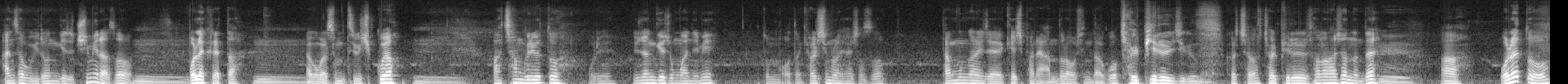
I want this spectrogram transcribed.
안 사고 이런 게 제 취미라서 음. 원래 그랬다라고 음. 말씀드리고 싶고요. 음. 아참 그리고 또 우리 윤영계 종마님이 좀 어떤 결심을 하셔서 당분간 이제 게시판에 안 돌아오신다고 절필을 지금. 그렇죠 절필을 선언하셨는데 예. 아 원래 또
